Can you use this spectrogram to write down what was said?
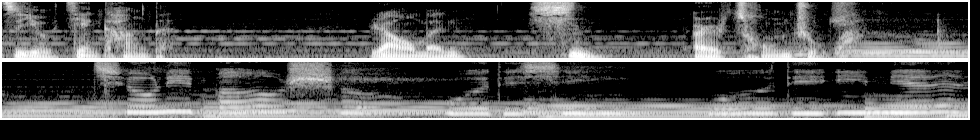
最有健康的。让我们信而从主吧。求你保守我的心，我的意念，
